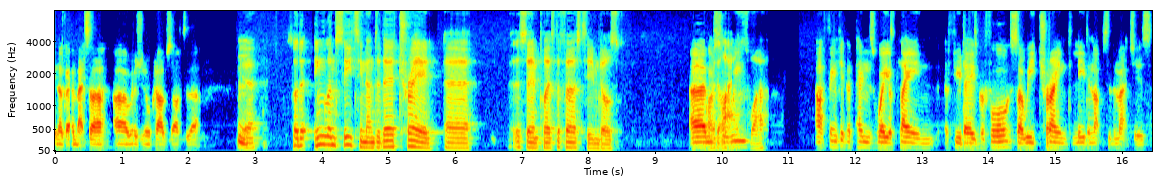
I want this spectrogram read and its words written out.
you know going back to our, our original clubs after that. Mm. Yeah. So the England seating team then, do they train uh, at the same place the first team does? Um, Or is it like we, elsewhere? I think it depends where you're playing a few days before. So we trained leading up to the matches,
